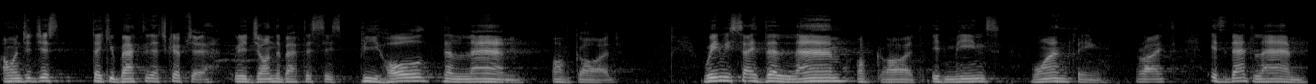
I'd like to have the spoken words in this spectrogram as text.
I want to just take you back to that scripture where John the Baptist says, Behold the Lamb of God. When we say the Lamb of God, it means one thing, right? It's that lamb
